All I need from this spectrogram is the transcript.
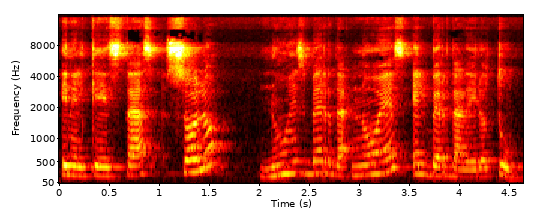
en el que estás solo no es verdad, no es el verdadero tú.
